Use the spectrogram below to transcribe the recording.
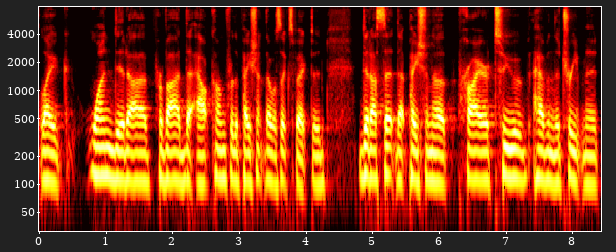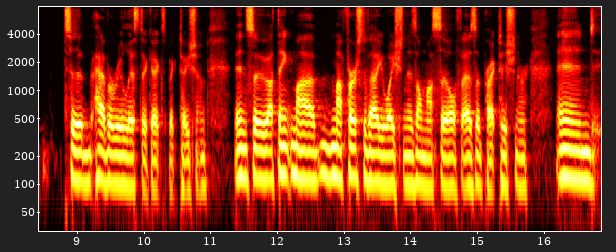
Like one, did I provide the outcome for the patient that was expected? Did I set that patient up prior to having the treatment to have a realistic expectation? And so I think my my first evaluation is on myself as a practitioner. And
